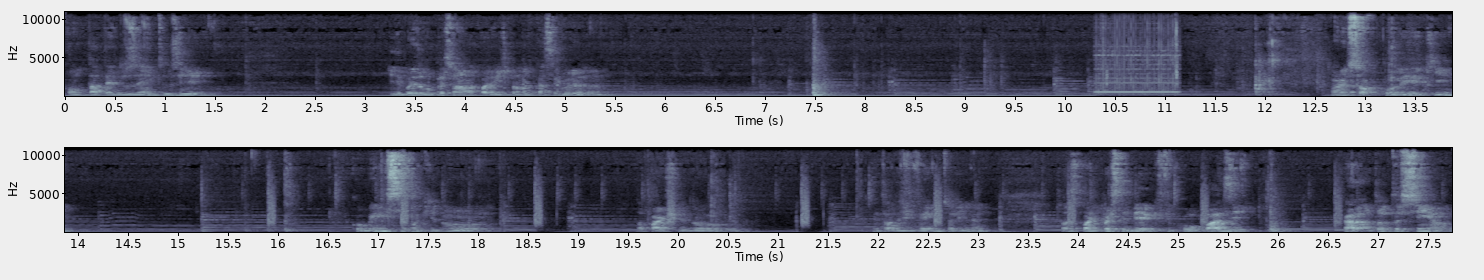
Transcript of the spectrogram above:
contar até 200 e e depois eu vou pressionar na parede para não ficar segurando, né? Olha só, colei aqui. Ficou bem em cima aqui do da parte do entrada de vento ali, né? Então você pode perceber que ficou quase, cara, tanto assim, ó,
